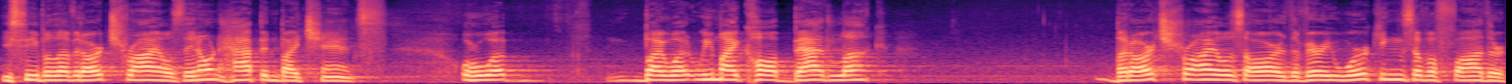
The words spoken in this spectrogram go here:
You see, beloved, our trials, they don't happen by chance or what, by what we might call bad luck. But our trials are the very workings of a Father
